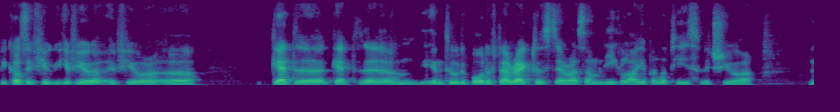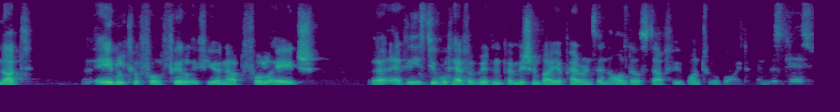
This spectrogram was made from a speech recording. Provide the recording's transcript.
because if you if you if you uh, get uh, get um, into the board of directors, there are some legal liabilities which you are not able to fulfill if you're not full age. Uh, at least you would have a written permission by your parents and all those stuff we want to avoid. In this case,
